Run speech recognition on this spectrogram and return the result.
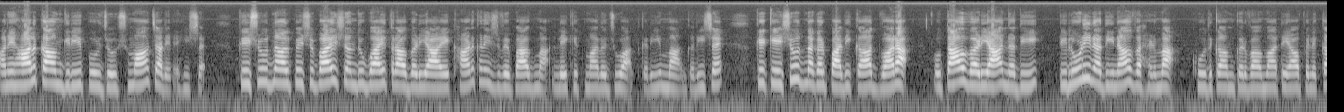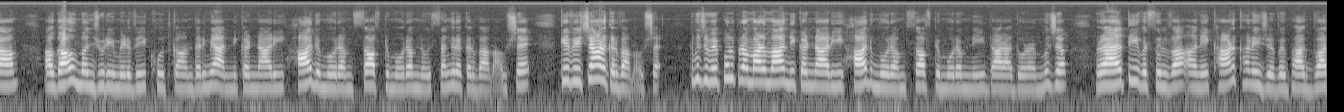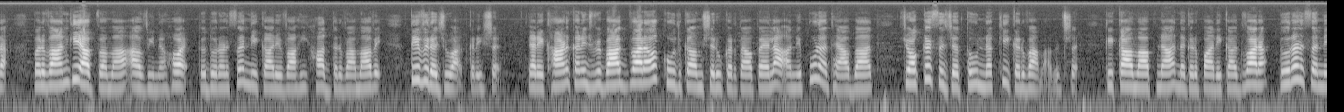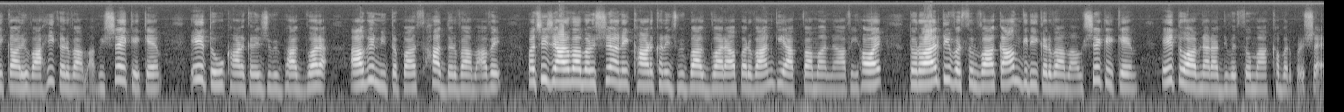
અને હાલ કામગીરી પૂરજોશમાં ચાલી રહી છે. કેશોદના અલ્પેશભાઈ ચંદુભાઈ ત્રાબડિયાએ ખાણ ખનિજ વિભાગમાં લેખિતમાં રજૂઆત કરી માંગ કરી છે કે કેશોદ નગરપાલિકા દ્વારા ઉતાવળિયા નદી ટિલોડી નદીના વહેણમાં ખોદકામ કરવા માટે આપેલ કામ અગાઉ મંજૂરી મેળવી ખોદકામ દરમિયાન નીકળનારી હાર્ડ મોરમ, સોફ્ટ મોરમનો સંગ્રહ કરવામાં આવશે કે વેચાણ કરવામાં આવશે. તેમજ વિપુલ પ્રમાણમાં નીકળનારી હાર્ડ મોરમ, સોફ્ટ મોરમની ધારાધોરણ મુજબ રોયલ્ટી વસૂલવા અને ખાણ ખનિજ વિભાગ દ્વારા પરવાનગી આપવામાં આવી ન હોય તો ધોરણસરની કાર્યવાહી હાથ ધરવામાં આવે તેવી રજૂઆત કરી છે. ત્યારે ખાણ ખનિજ વિભાગ દ્વારા ખોદકામ શરૂ કરતા પહેલા અને પૂર્ણ થયા બાદ ચોક્કસ જથ્થો નક્કી કરવામાં આવ્યો છે કે કામ આપનાર નગરપાલિકા દ્વારા ધોરણસરની કાર્યવાહી કરવામાં આવી છે કે કેમ, એ તો ખાણ ખનિજ વિભાગ દ્વારા આગળની તપાસ હાથ ધરવામાં આવે. પછી જાણવા મળશે અને ખાણ ખનિજ વિભાગ દ્વારા પરવાનગી આપવામાં ન આવી હોય તો રોયલ્ટી વસૂલવા કામગીરી કરવામાં આવશે કે કેમ, એ તો આવનારા દિવસોમાં ખબર પડશે.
